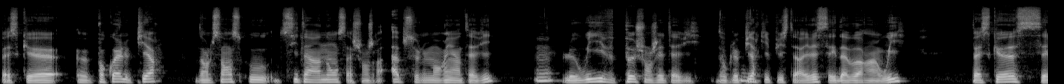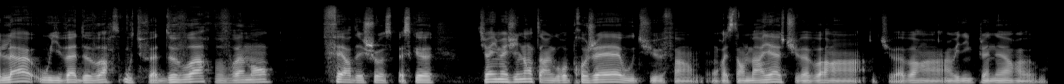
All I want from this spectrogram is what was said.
Parce que euh, pourquoi le pire? Dans le sens où si t'as un non, ça changera absolument rien à ta vie. Mm. Le oui peut changer ta vie. Donc le mm. pire qui puisse t'arriver, c'est d'avoir un oui parce que c'est là où il va devoir, où tu vas devoir vraiment faire des choses. Parce que, tu vois, imaginons, tu as un gros projet où tu, enfin, on reste dans le mariage, tu vas voir un, tu vas voir un, wedding planner euh, ou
